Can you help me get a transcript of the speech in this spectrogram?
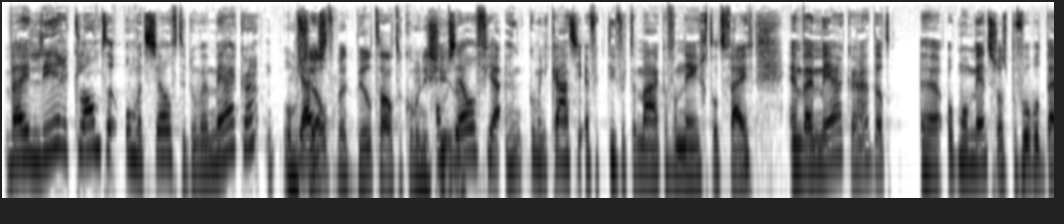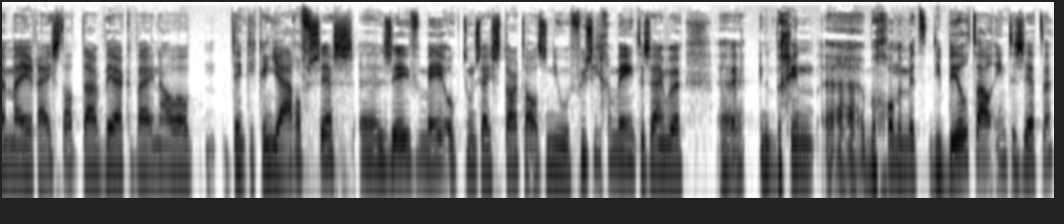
Wij leren klanten om het zelf te doen. We merken. Om juist, zelf met beeldtaal te communiceren. Om zelf ja, hun communicatie effectiever te maken van 9 tot 5. En wij merken dat uh, op moment zoals bijvoorbeeld bij Meijerijstad, daar werken wij nou al, denk ik, een jaar of zes, uh, zeven mee. Ook toen zij starten als nieuwe fusiegemeente, zijn we uh, in het begin begonnen met die beeldtaal in te zetten.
